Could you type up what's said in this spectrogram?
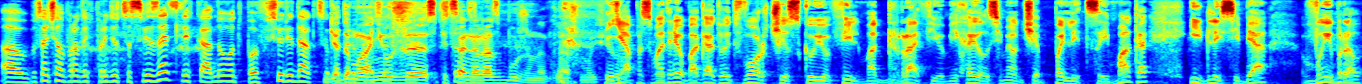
э, Сначала, правда, их придется связать слегка, но вот всю редакцию. Я думаю, они уже специально студии. разбужены к нашему эфиру. Я посмотрел богатую творческую фильмографию Михаила Семеновича Полицеймака и для себя выбрал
